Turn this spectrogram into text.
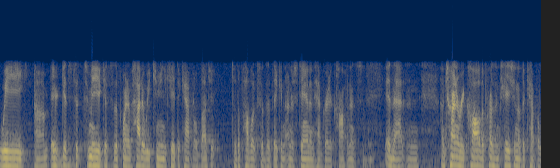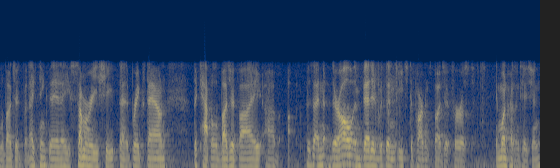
we, um, it gets to, to me, it gets to the point of how do we communicate the capital budget to the public so that they can understand and have greater confidence in that. And I'm trying to recall the presentation of the capital budget, but I think had a summary sheet that breaks down the capital budget by, um, is they're all embedded within each department's budget first in one presentation,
